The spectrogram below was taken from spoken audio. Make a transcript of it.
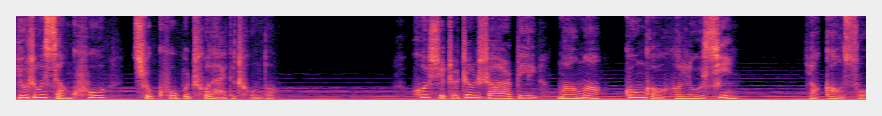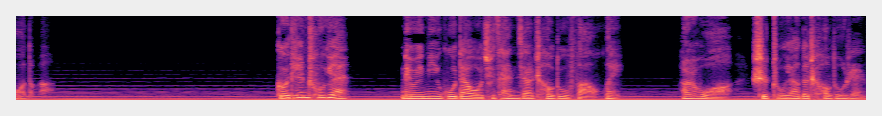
有种想哭却哭不出来的冲动。或许这正是二逼、毛毛、公狗和卢信要告诉我的吧。隔天出院，那位尼姑带我去参加超度法会，而我是主要的超度人，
